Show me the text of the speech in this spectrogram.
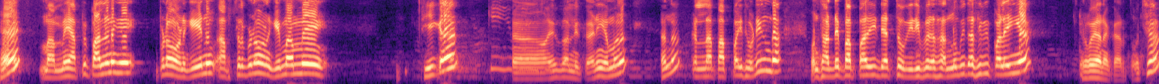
ਹੈ? ਮਾਮੇ ਆਪੇ ਪਾਲਣਗੇ ਪੜਾਉਣਗੇ ਇਹਨੂੰ ਅਫਸਰ ਬਣਾਉਣਗੇ ਮਾਮੇ। ਠੀਕ ਆ? ਠੀਕ ਹਾਂ ਇਹ ਗੱਲ ਨਹੀਂ ਕਹਿਣੀ ਅਮਨ। ਹਨਾ? ਕੱਲਾ ਪਾਪਾ ਹੀ ਥੋੜੀ ਹੁੰਦਾ। ਹੁਣ ਸਾਡੇ ਪਾਪਾ ਦੀ ਡੈਥ ਹੋ ਗਈ ਜੀ ਫਿਰ ਸਾਨੂੰ ਵੀ ਤਾਂ ਅਸੀਂ ਵੀ ਪਲੇ ਹੀ ਆ। ਰੋਇਆ ਨਾ ਕਰ ਤੂੰ ਅੱਛਾ?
